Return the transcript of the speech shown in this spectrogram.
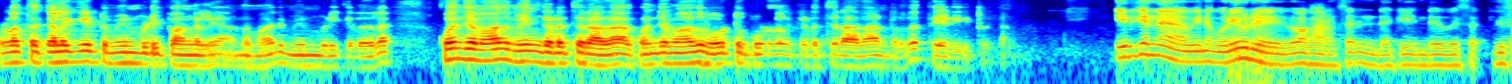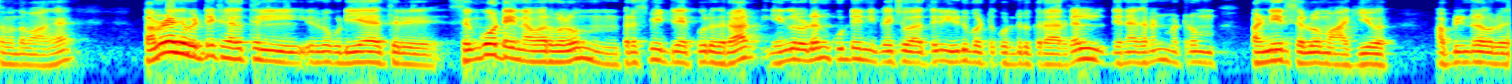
குளத்தை கலக்கிட்டு மீன் பிடிப்பாங்க இல்லையா? அந்த மாதிரி மீன் பிடிக்கிறதுல கொஞ்சமாவது மீன் கிடைச்சிராதா? கொஞ்சமாவது ஓட்டு கூடுதல் கிடைச்சிடாதான்றத தேடிட்டு இருக்காங்க. இது என்ன எனக்கு ஒரே ஒரு விவகாரம் சார். இந்த இந்த இது சம்பந்தமாக தமிழக வெற்றி கழகத்தில் இருக்கக்கூடிய திரு செங்கோட்டையன் அவர்களும் பிரஸ் மீட்டிலே கூறுகிறார் எங்களுடன் கூட்டணி பேச்சுவார்த்தையில் ஈடுபட்டு கொண்டிருக்கிறார்கள் தினகரன் மற்றும் பன்னீர்செல்வம் ஆகியோர் அப்படின்ற ஒரு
